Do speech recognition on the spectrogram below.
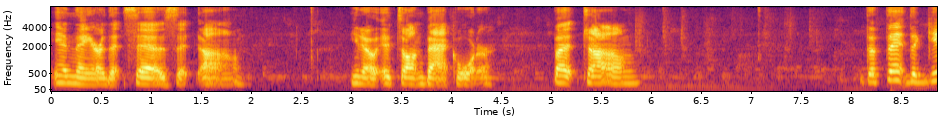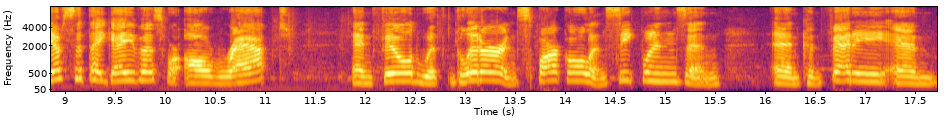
in there that says that, uh, you know, it's on back order. But um, the, th the gifts that they gave us were all wrapped and filled with glitter and sparkle and sequins and and confetti and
